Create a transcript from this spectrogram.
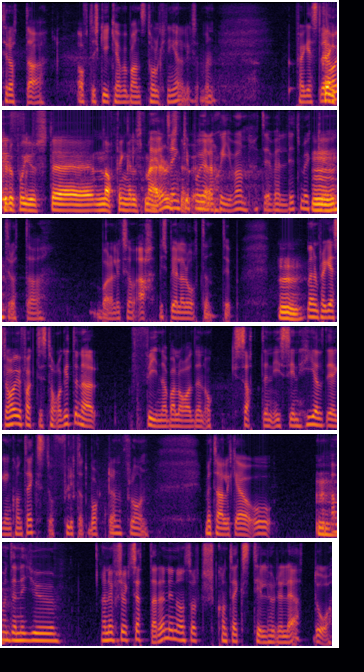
Trötta afterski coverbands tolkningar liksom. Men Per Gessle har Tänker du på just eh, Nothing Else Matters Jag tänker nu, på hela eller? skivan. Att det är väldigt mycket Mm. trötta Bara liksom, ah, vi spelar låten typ Mm. Men Per Gessle har ju faktiskt tagit den här fina balladen och satt den i sin helt egen kontext och flyttat bort den från Metallica och Mm. ja men den är ju Han har försökt sätta den i någon sorts kontext till hur det lät då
